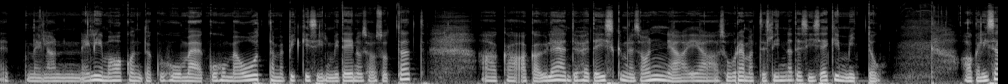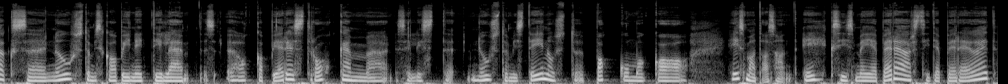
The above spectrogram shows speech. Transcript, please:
et meil on neli maakonda, kuhu me, kuhu me ootame pikisilmi teenuse osutajat, aga, aga ülejäänud üheteistkümnes on ja, ja suuremates linnades isegi mitu aga lisaks äh, nõustamiskabinetile hakkab järjest rohkem äh, sellist nõustamisteenust pakkuma ka esmatasand, ehk siis meie perearstid ja pereõed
